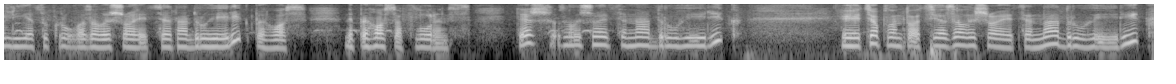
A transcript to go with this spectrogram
лія цукрова залишається на другий рік. Пегос, не Пегос, а Флоренс. Теж залишається на другий рік. Е, Ця плантація залишається на другий рік.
